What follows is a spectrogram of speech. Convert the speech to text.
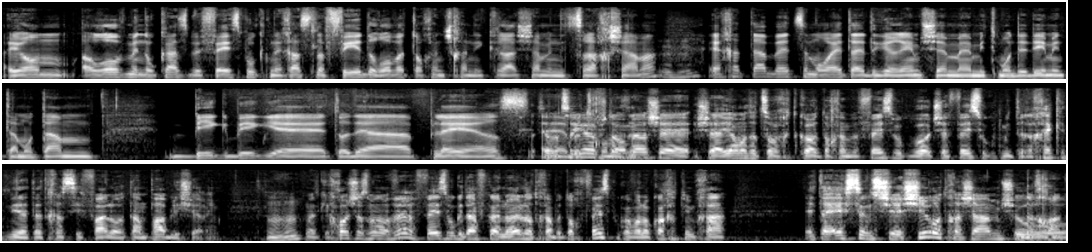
היום הרוב מנוקז בפייסבוק נכנס לפיד רוב התוכן שלך נקרא שם ונצרך שם. איך אתה בעצם רואה את האתגרים שהם אה, מתמודדים איתם אותם big big אה, אתה יודע players. זה מצחיק שאתה אומר ש- שהיום אתה צורך את כל התוכן בפייסבוק בעוד שפייסבוק מתרחקת מלתת חשיפה לאותם פאבלישרים. זאת אומרת ככל שהזמן עובר פייסבוק דווקא נועל אותך בתוך פייסבוק אבל לוקחת ממך את ה essence שהשאיר אותך שם שהוא נכון.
